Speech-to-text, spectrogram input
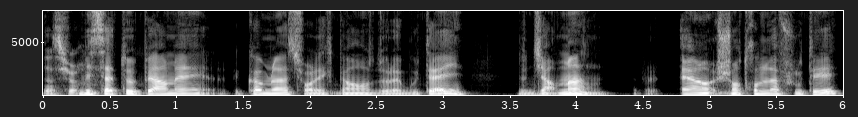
Bien sûr. mais ça te permet, comme là sur l'expérience de la bouteille, de te dire, mince, euh, je suis en train de la flouter,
